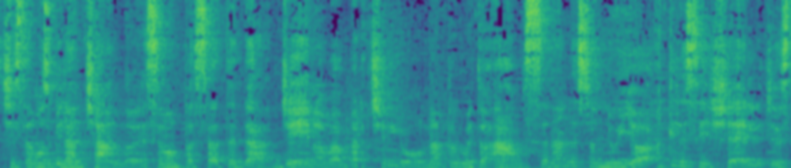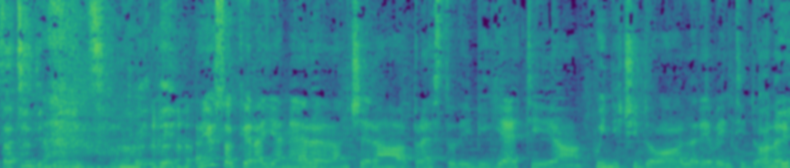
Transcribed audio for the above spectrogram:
ci stiamo sbilanciando e siamo passate da Genova a Barcellona, poi metto Amsterdam, adesso New York, anche le Seychelles c'è stato di mezzo. Io so che Ryanair lancerà presto dei biglietti a 15 dollari, a 20 dollari,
